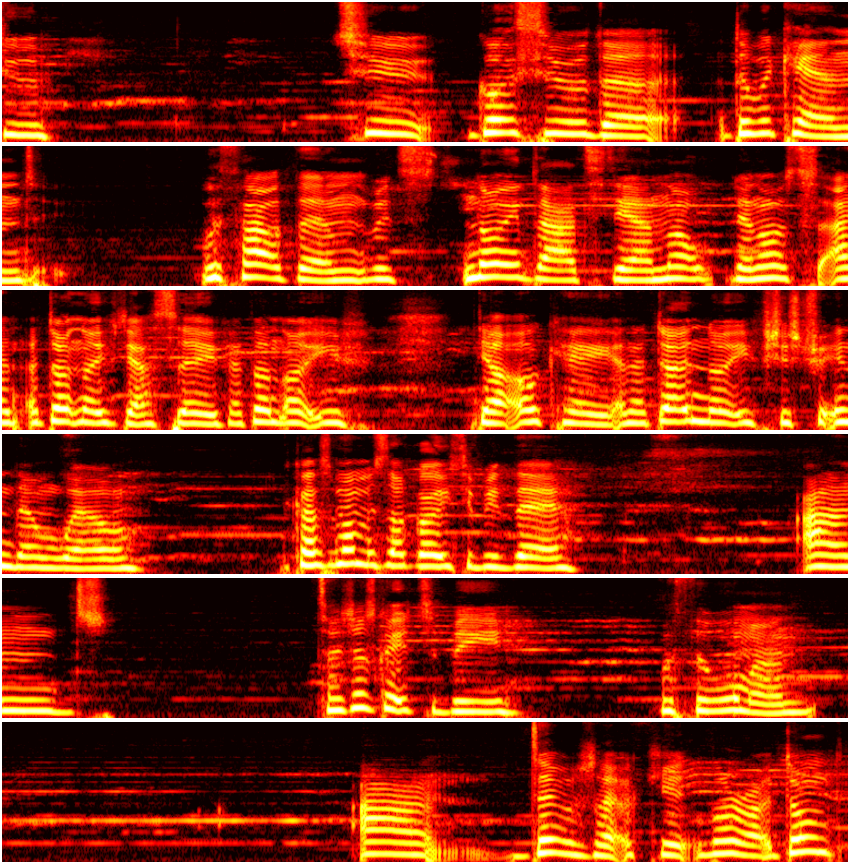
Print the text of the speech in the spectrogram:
to to go through the the weekend without them, with knowing that they are not they're not. I, I don't know if they are safe. I don't know if they are okay, and I don't know if she's treating them well because mom is not going to be there, and so I just going to be with the woman. And they was like, okay, Laura, don't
